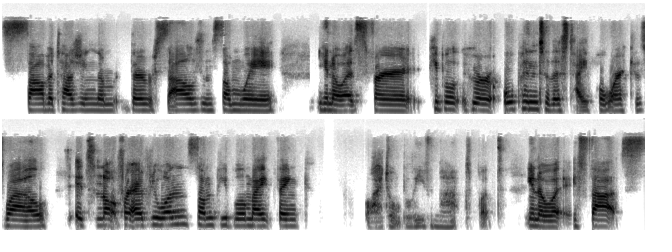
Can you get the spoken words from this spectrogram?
sabotaging them themselves in some way. You know, it's for people who are open to this type of work as well. It's not for everyone. Some people might think, oh, I don't believe in that. But, you know, if that's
